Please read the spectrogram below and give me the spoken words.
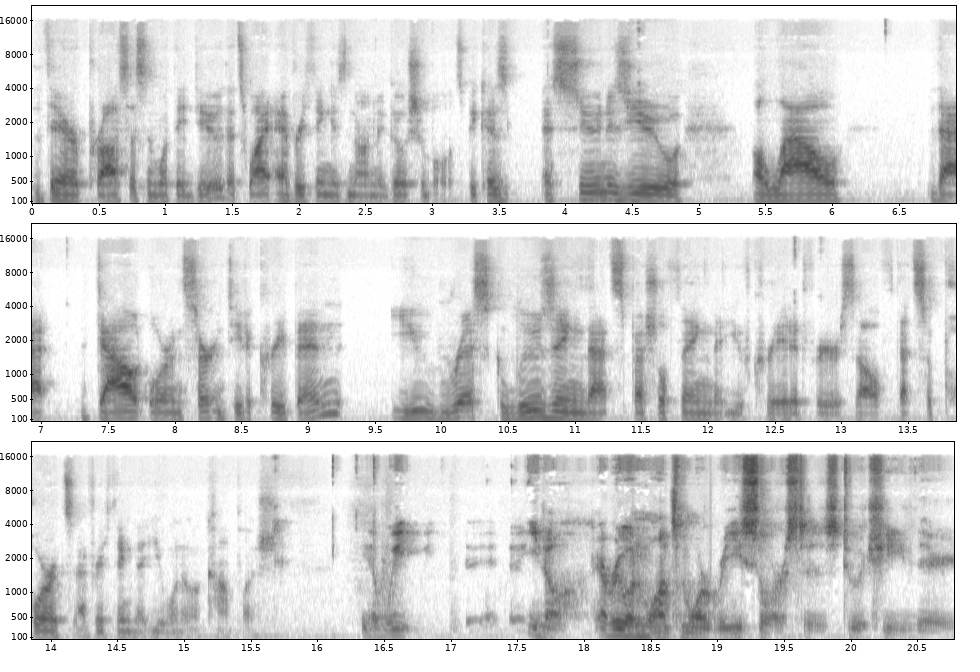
their process and what they do. That's why everything is non-negotiable. It's because as soon as you allow that doubt or uncertainty to creep in, you risk losing that special thing that you've created for yourself that supports everything that you want to accomplish. Yeah, we, you know, everyone wants more resources to achieve their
